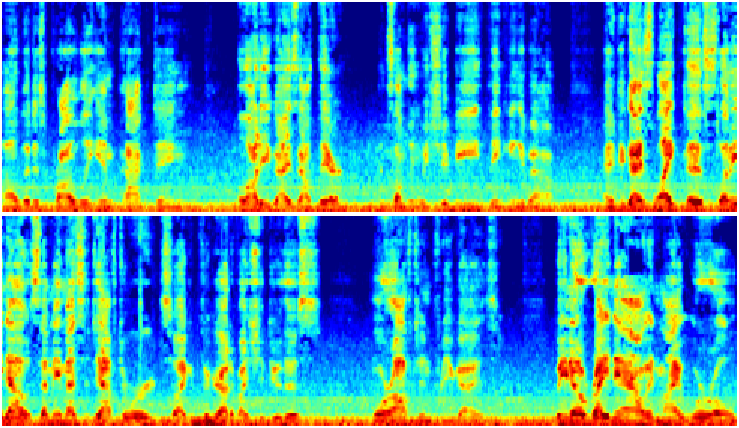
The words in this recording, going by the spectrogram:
uh, that is probably impacting a lot of you guys out there and something we should be thinking about. And if you guys like this, let me know. Send me a message afterward so I can figure out if I should do this more often for you guys. But you know, right now in my world,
